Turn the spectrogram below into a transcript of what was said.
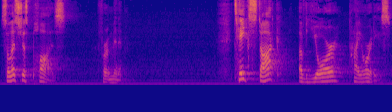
So let's just pause for a minute. Take stock of your priorities.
